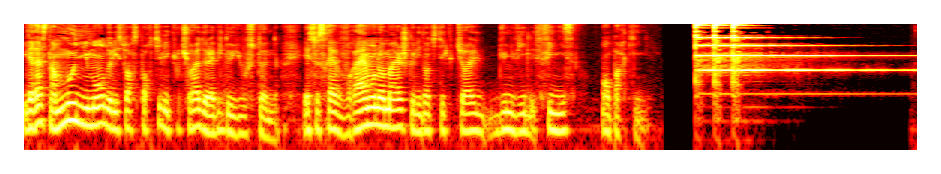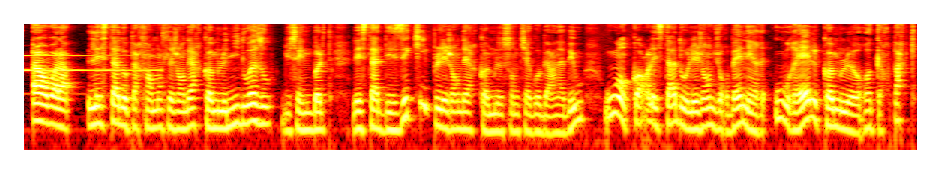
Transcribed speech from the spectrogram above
il reste un monument de l'histoire sportive et culturelle de la ville de Houston. Et ce serait vraiment dommage que l'identité culturelle d'une ville finisse en parking. Alors voilà, les stades aux performances légendaires comme le Nid d'Oiseau du Saint Bolt, les stades des équipes légendaires comme le Santiago Bernabéu, ou encore les stades aux légendes urbaines ou réelles comme le Rocker Park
